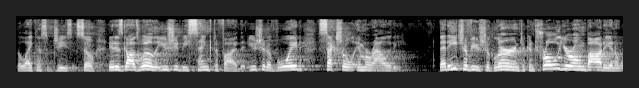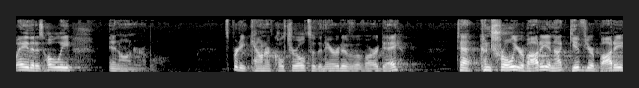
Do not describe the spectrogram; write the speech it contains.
the likeness of Jesus. So, it is God's will that you should be sanctified, that you should avoid sexual immorality, that each of you should learn to control your own body in a way that is holy and honorable. Pretty countercultural to the narrative of our day to control your body and not give your body,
